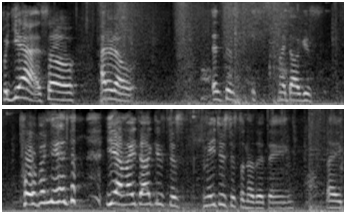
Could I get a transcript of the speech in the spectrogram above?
but yeah. So I don't know. It's just my dog is poor banana. yeah, my dog is just Major's just another thing. Like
